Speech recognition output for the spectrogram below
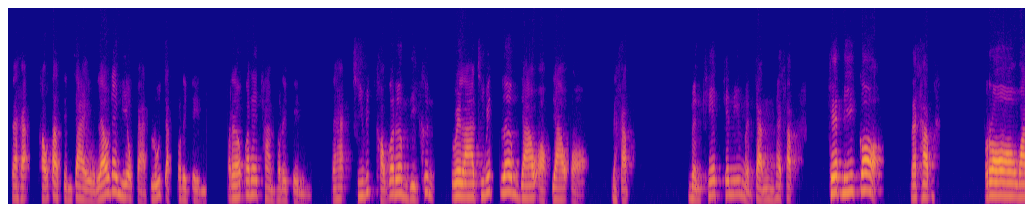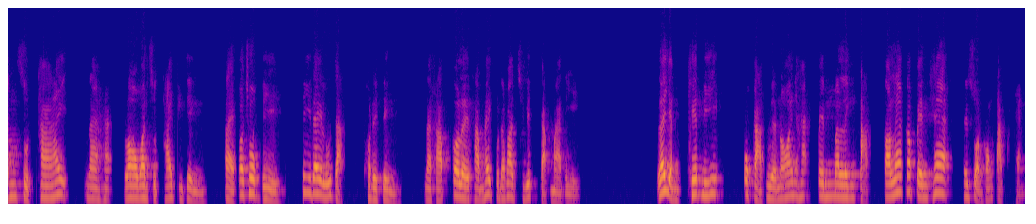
นะครับเขาตัดสินใจแล้วได้มีโอกาสรู้จักโปรตีนแล้วก็ได้ทานโปรตีนนะฮะชีวิตเขาก็เริ่มดีขึ้น เวลาชีวิตเริ่มยาวออกยาวออกนะครับ เหมือนเคสเคสนี้เหมือนกันนะครับ เคสนี้ก็นะครับ รอวันสุดท้ายนะฮะรอวันสุดท้ายจริง ๆ แต่ก็โชคดี ที่ได้รู้จักโปรตีนนะครับ ก็เลยทำให้คุณภาพชีวิตกลับมาดี และอย่างเคสนี้โอกาสเหลือน้อยนะฮะเป็นมะเร็งตับ ตอนแรกก็เป็นแค่ในส่วนของตับแข็ง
